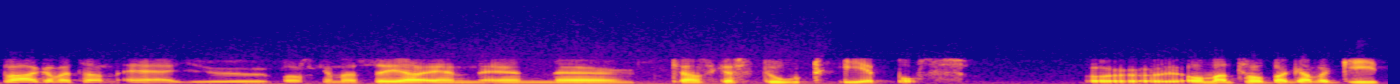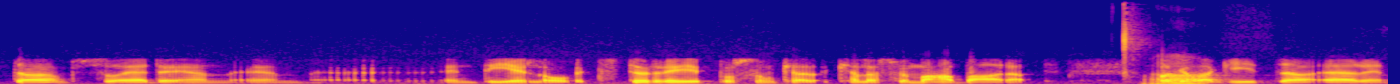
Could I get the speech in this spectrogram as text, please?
Bhagavatam är ju, vad ska man säga, en, en eh, ganska stort epos. Eh, om man tar Bhagavad Gita så är det en, en, eh, en del av ett större epos som ka- kallas för Mahabharat. Ah. Bhagavad Gita är en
